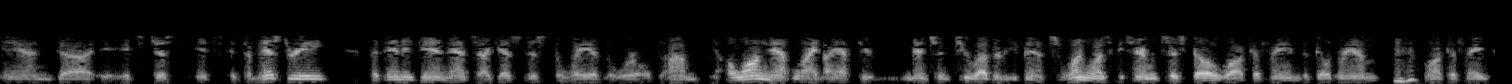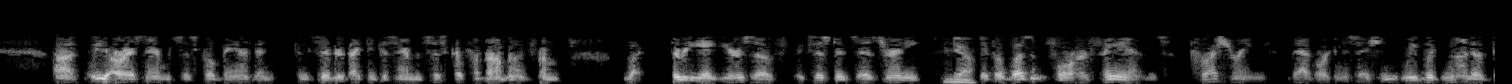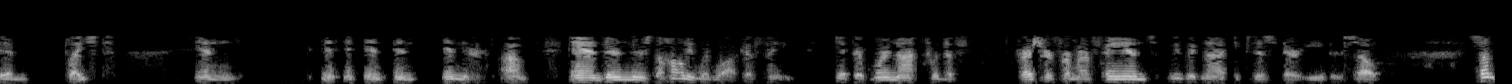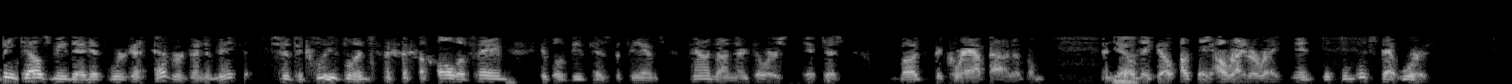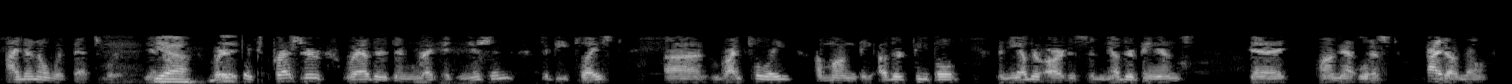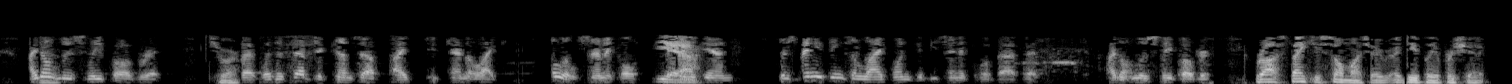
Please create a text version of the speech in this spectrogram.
and uh, it's just it's it's a mystery. But then again, that's I guess just the way of the world. Um, along that line, I have to mention two other events. One was the San Francisco Walk of Fame, the Bill Graham Mhm. Walk of Fame. Uh, we are a San Francisco band and considered, I think, a San Francisco phenomenon from what 38 years of existence as Journey. Yeah. If it wasn't for our fans pressuring that organization, we would not have been placed in in in in, in there. Um, and then there's the Hollywood Walk of Fame. If it were not for the pressure from our fans, we would not exist there either. So something tells me that if we're go- ever going to make it to the Cleveland Hall of Fame, it will be because the fans pound on their doors. It just bugs the crap out of them until Yeah. they go, okay, all right, all right. And, and what's that worth? I don't know what that's worth. you know? Yeah. where it takes pressure rather than recognition to be placed uh, rightfully among the other people and the other artists and the other bands uh, on that list. I don't know. I don't lose sleep over it, Sure. but when the subject comes up, I get kind of like a little cynical. Yeah. And there's many things in life one could be cynical about, but I don't lose sleep over it. Ross, thank you so much. I, I deeply appreciate it.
